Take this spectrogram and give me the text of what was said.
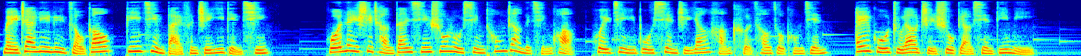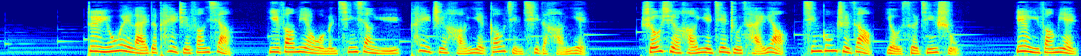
美债利率走高，逼近百分之一点七。国内市场担心输入性通胀的情况会进一步限制央行可操作空间。A 股主要指数表现低迷。对于未来的配置方向，一方面我们倾向于配置行业高景气的行业，首选行业建筑材料、轻工制造、有色金属；另一方面，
